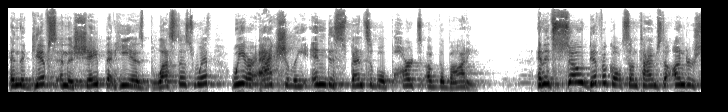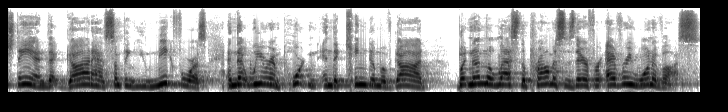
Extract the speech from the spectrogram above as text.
and the gifts and the shape that He has blessed us with, we are actually indispensable parts of the body. And it's so difficult sometimes to understand that God has something unique for us and that we are important in the kingdom of God. But nonetheless, the promise is there for every one of us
